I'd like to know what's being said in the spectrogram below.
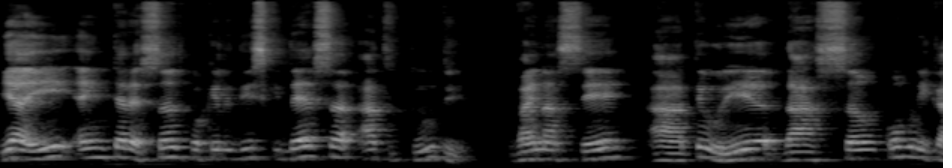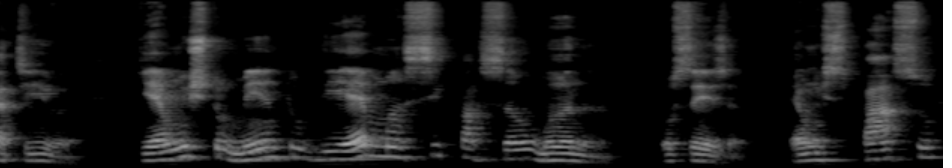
E aí é interessante porque ele diz que dessa atitude vai nascer a teoria da ação comunicativa, que é um instrumento de emancipação humana, ou seja, é um espaço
